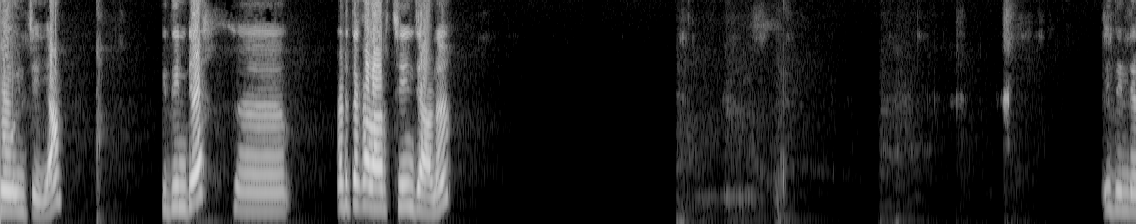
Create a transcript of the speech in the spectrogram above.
ജോയിൻ ചെയ്യാം. ഇതിന്റെ അടുത്ത കളർ ചേഞ്ച് ആണ്. ഇതിന്റെ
